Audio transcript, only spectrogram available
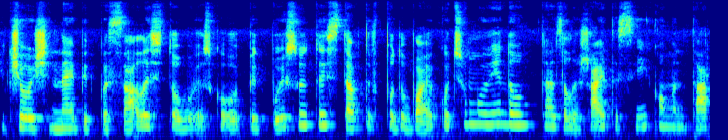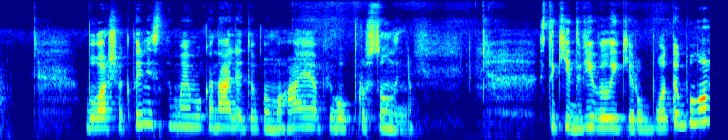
Якщо ви ще не підписались, то обов'язково підписуйтесь, ставте вподобайку цьому відео та залишайте свій коментар. Бо ваша активність на моєму каналі допомагає в його просуненні. Ось такі дві великі роботи було.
